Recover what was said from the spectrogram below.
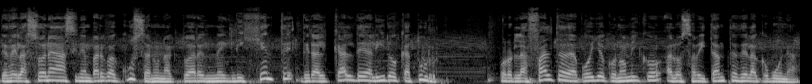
Desde la zona, sin embargo, acusan un actuar negligente del alcalde Aliro Catur por la falta de apoyo económico a los habitantes de la comuna.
